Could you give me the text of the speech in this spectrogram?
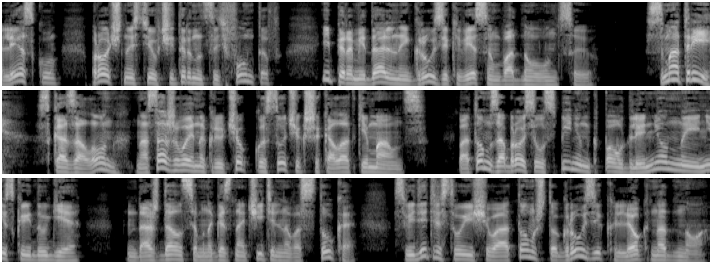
леску, прочностью в 14 фунтов и пирамидальный грузик весом в одну унцию. «Смотри», — сказал он, насаживая на крючок кусочек шоколадки Маунс. Потом забросил спиннинг по удлиненной и низкой дуге, Дождался многозначительного стука, свидетельствующего о том, что грузик лег на дно.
